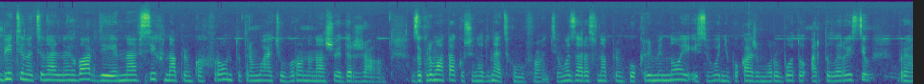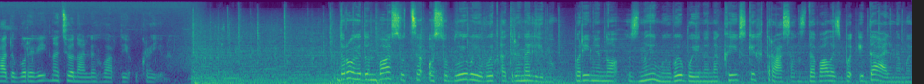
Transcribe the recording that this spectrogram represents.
Бійці Національної гвардії на всіх напрямках фронту тримають оборону нашої держави, зокрема також і на Донецькому фронті. Ми зараз в напрямку Кремінної і сьогодні покажемо роботу артилеристів бригади Боревій Національної гвардії України. Дороги Донбасу це особливий вид адреналіну. Порівняно з ними вибоїни на київських трасах здавались би ідеальними,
